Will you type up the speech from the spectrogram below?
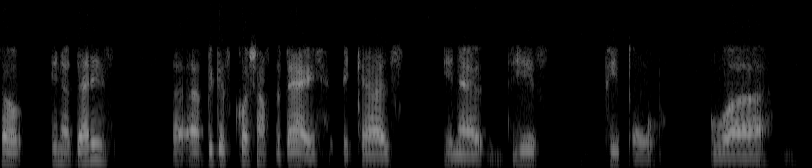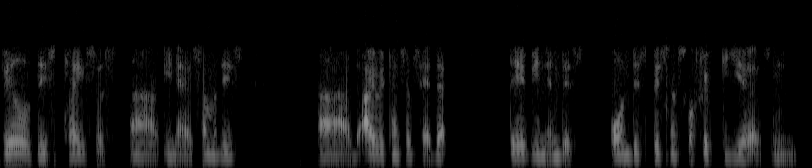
So you know that is a biggest question of the day because you know these people who uh, build these places. Uh, you know some of these uh, the eyewitnesses said that they've been in this on this business for 50 years and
